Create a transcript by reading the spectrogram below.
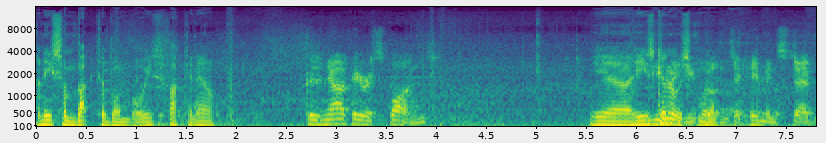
I need some back to bomb, boys. Fucking hell. Because now if he responds, Yeah, he's gonna know you've respond. gotten to him instead.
